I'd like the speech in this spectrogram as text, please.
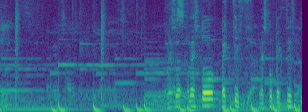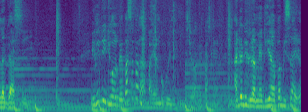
ini pemirsa harus Resto, retrospektif, Ya. Ya. legasi. Ini dijual bebas apa nggak Pak buku ini? dijual bebas kan Ada di Gramedia apa bisa ya?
